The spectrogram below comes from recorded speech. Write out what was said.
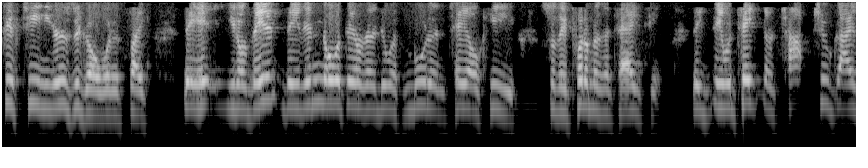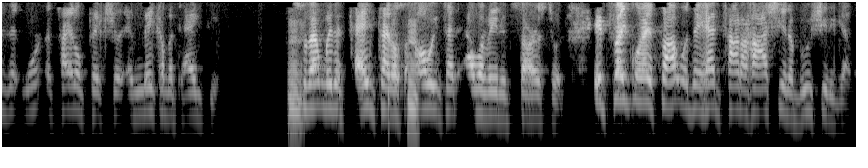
15 years ago when it's like they you know they they didn't know what they were going to do with Muda and Taoki, so they put them as a tag team. They they would take their top two guys that weren't a title picture and make them a tag team. Hmm. So that way the tag titles Hmm. always had elevated stars to it. It's like what I thought when they had Tanahashi and Ibushi together.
